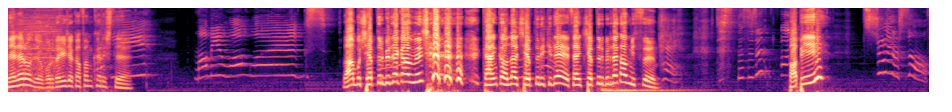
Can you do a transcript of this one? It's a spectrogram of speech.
Neler oluyor? Burada iyice kafam karıştı. Lan bu chapter 1'de kalmış. Kanka onlar chapter 2'de. Sen chapter 1'de kalmışsın. Papi? Show yourself.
